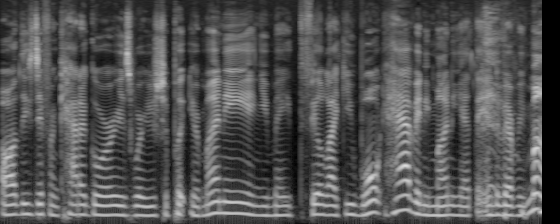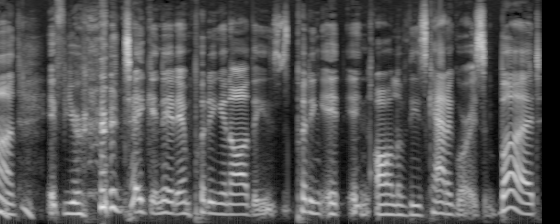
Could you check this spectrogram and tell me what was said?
all these different categories where you should put your money and you may feel like you won't have any money at the end of every month if you're taking it and putting in all these putting it in all of these categories. But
